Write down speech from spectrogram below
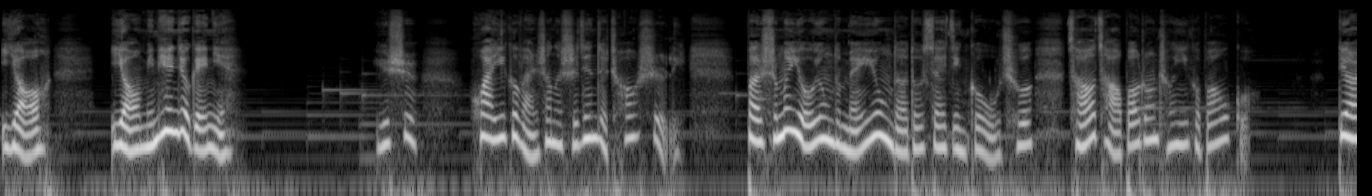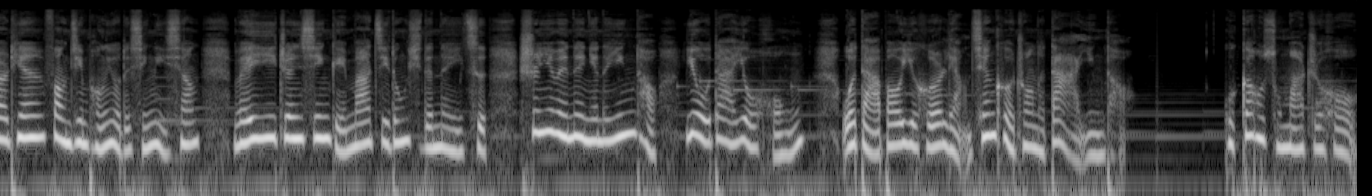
有，有，明天就给你。”于是，花一个晚上的时间在超市里，把什么有用的、没用的都塞进购物车，草草包装成一个包裹。第二天放进朋友的行李箱。唯一真心给妈寄东西的那一次，是因为那年的樱桃又大又红，我打包一盒两千克装的大樱桃。我告诉妈之后，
